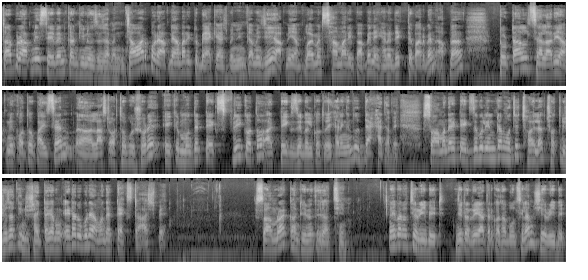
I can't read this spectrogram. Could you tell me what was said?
তারপরে আপনি সেভেন কন্টিনিউসে যাবেন। যাওয়ার পরে আপনি আবার একটু ব্যাকে আসবেন। ইনকামে যেয়ে আপনি এমপ্লয়মেন্ট সামারি পাবেন। এখানে দেখতে পারবেন আপনার টোটাল স্যালারি আপনি কত পাইছেন লাস্ট অর্থ বছরে এর মধ্যে ট্যাক্স ফ্রি কত আর ট্যাক্সেবল কত, এখানে কিন্তু দেখা যাবে। সো আমাদের ট্যাক্সেবল ইনকাম হচ্ছে ছয় লাখ ছত্রিশ হাজার তিনশো ষাট টাকা এবং এটার উপরে আমাদের ট্যাক্সটা আসবে। সো আমরা কন্টিনিউতে যাচ্ছি। এবার হচ্ছে রিবেট যেটা রেয়াতের কথা বলছিলাম, সে রিবেট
